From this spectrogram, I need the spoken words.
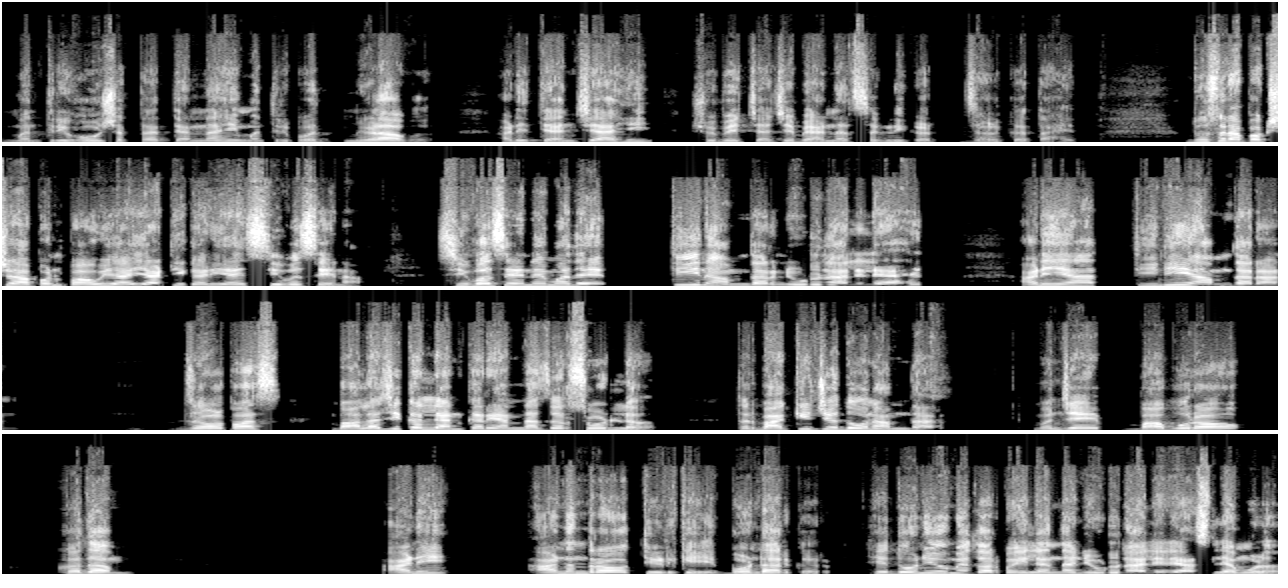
मंत्री होऊ शकतात त्यांनाही मंत्रिपद मिळावं आणि त्यांच्याही शुभेच्छाचे बॅनर सगळीकडे झळकत आहेत. दुसरा पक्ष आपण पाहूया या ठिकाणी आहे शिवसेना. शिवसेनेमध्ये तीन आमदार निवडून आलेले आहेत आणि या तिन्ही आमदारां जवळपास बालाजी कल्याणकर यांना जर सोडलं तर बाकीचे दोन आमदार म्हणजे बाबूराव कदम आणि आनंदराव तिडके बोंडारकर हे दोन्ही उमेदवार पहिल्यांदा निवडून आलेले असल्यामुळं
